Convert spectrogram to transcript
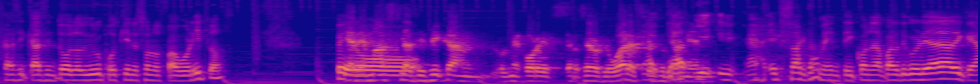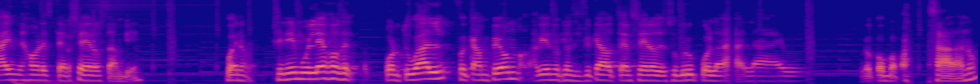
casi casi en todos los grupos, quiénes son los favoritos. Pero... Y además clasifican los mejores terceros lugares. exactamente, y con la particularidad de que hay mejores terceros también. Bueno, sin ir muy lejos, Portugal fue campeón, habiendo clasificado tercero de su grupo la, la Eurocopa pasada, ¿no?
